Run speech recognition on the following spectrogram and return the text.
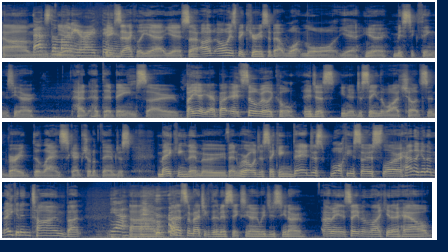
Um, That's the yeah. money right there. Exactly. Yeah. Yeah. So I'd always be curious about what more, yeah, you know, mystic things, you know, had had there been. So, but yeah, yeah, but it's still really cool. And just you know, just seeing the wide shots and very the landscape shot of them just making their move, and we're all just thinking they're just walking so slow. How are they gonna make it in time? But yeah um, but that's the magic of the mystics, you know. We just, you know, I mean, it's even like you know how,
